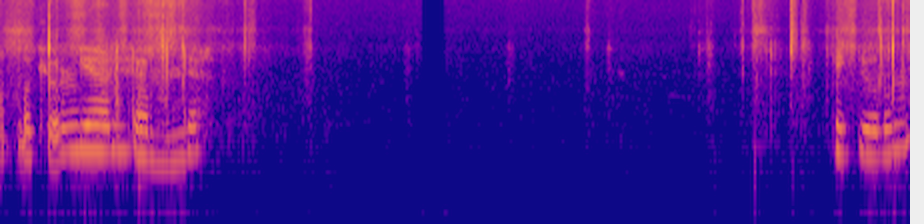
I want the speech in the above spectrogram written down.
Aa, bakıyorum geldi hemen de. Bekliyorum.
